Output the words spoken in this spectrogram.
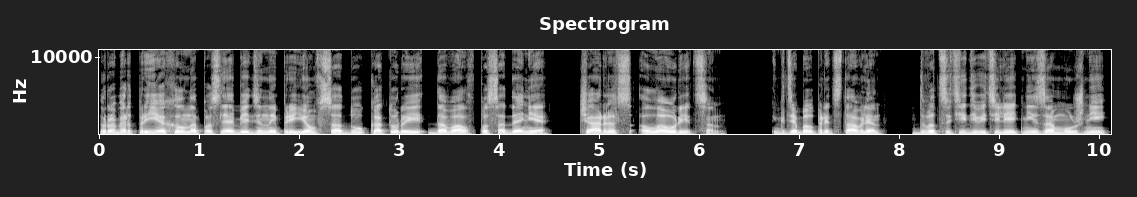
Роберт приехал на послеобеденный прием в саду, который давал в Пасадене Чарльз Лауритсон, где был представлен 29-летний замужний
